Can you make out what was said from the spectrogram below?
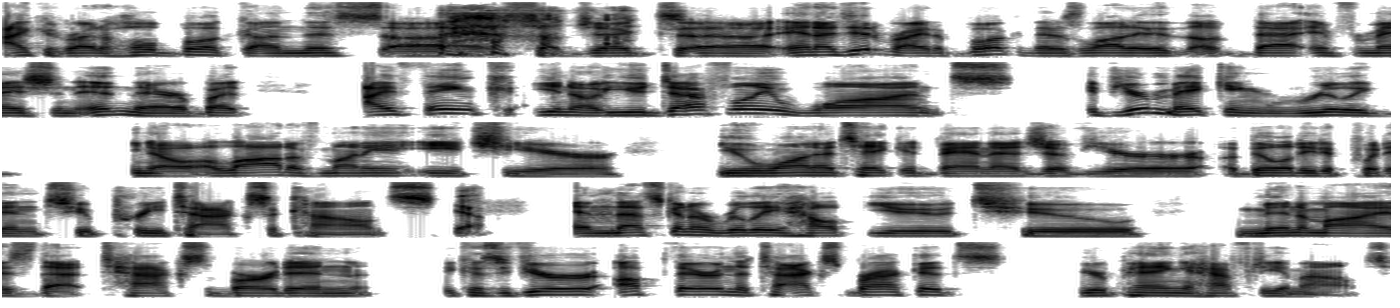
I could write a whole book on this uh, subject, uh, and I did write a book, and there's a lot of that information in there. But I think you know you definitely want if you're making really you know a lot of money each year, you want to take advantage of your ability to put into pre-tax accounts. Yeah. And that's going to really help you to minimize that tax burden because if you're up there in the tax brackets, you're paying a hefty amount.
